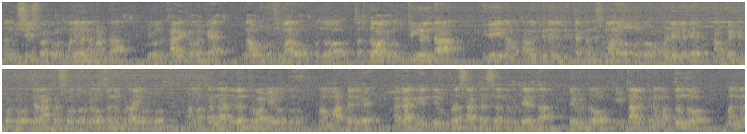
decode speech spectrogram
ನಾನು ವಿಶೇಷವಾಗಿ ಒಂದು ಮನವಿಯನ್ನು ಮಾಡ್ತಾ ಈ ಒಂದು ಕಾರ್ಯಕ್ರಮಕ್ಕೆ ನಾವು ಸುಮಾರು ಒಂದು ಸತತವಾಗಿ ಒಂದು ತಿಂಗಳಿಂದ ಇಡೀ ನಮ್ಮ ತಾಲೂಕಿನಲ್ಲಿ ಇರ್ತಕ್ಕಂಥ ಸುಮಾರು ಒಂದು ಹಳ್ಳಿಗಳಿಗೆ ನಾವು ಭೇಟಿ ಕೊಟ್ಟು ಜನ ಕರೆಸುವಂತ ವ್ಯವಸ್ಥೆಯನ್ನು ಕೂಡ ಇವತ್ತು ನಮ್ಮ ತಂಡ ನಿರಂತರವಾಗಿ ಇವತ್ತು ನಾವು ಮಾಡ್ತಾ ಇದ್ದೇವೆ. ಹಾಗಾಗಿ ನೀವು ಕೂಡ ಸಹಕರಿಸಿರಿ ಅಂತ ಹೇಳ್ತಾ, ದಯವಿಟ್ಟು ಈ ತಾಲೂಕಿನ ಮತ್ತೊಂದು ಮನೆ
